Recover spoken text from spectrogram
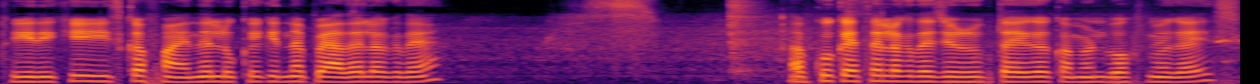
तो ये देखिए, इसका फाइनल लुक है, कितना प्यारा लग रहा है। आपको कैसा लग रहा है, ज़रूर बताइएगा कमेंट बॉक्स में, गाइस।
